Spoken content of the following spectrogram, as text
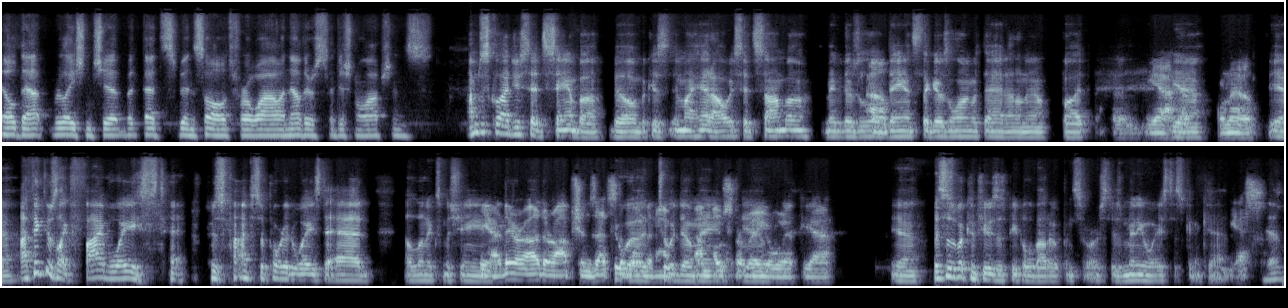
LDAP relationship, but that's been solved for a while, and now there's additional options. I'm just glad you said samba, Bill, because in my head I always said samba. Maybe there's a little oh. dance that goes along with that. I don't know, but uh, yeah, yeah, I don't know. Yeah, I think there's like five ways. To, there's five supported ways to add a Linux machine. Yeah, there are other options. That's the one that to I'm, a domain. I'm most familiar yeah. with. Yeah. Yeah, this is what confuses people about open source. There's many ways to skin a cat. Yes. Yeah.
